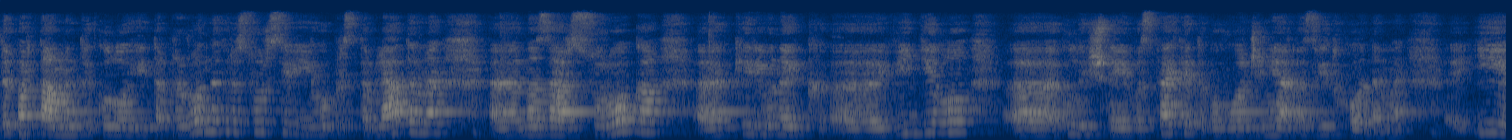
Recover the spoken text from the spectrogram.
департамент екології та природних ресурсів. Його представлятиме Назар Сорока, керівник відділу екологічної безпеки та поводження з відходами. І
